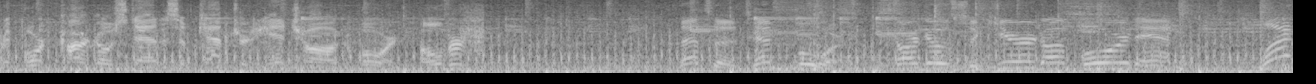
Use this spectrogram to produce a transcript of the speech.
Report cargo status of captured Hedgehog aboard. Over. That's a 10-4. Cargo secured on board and... What?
